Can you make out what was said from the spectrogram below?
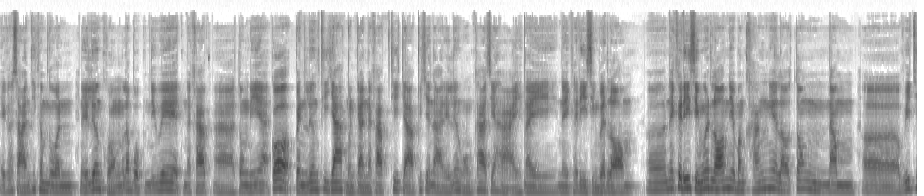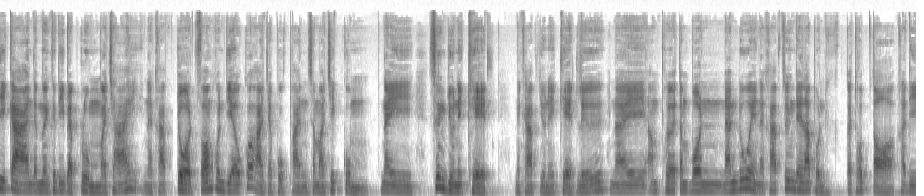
เอกสารที่คำนวณในเรื่องของระบบนิเวศนะครับตรงนี้ก็เป็นเรื่องที่ยากเหมือนกันนะครับที่จะพิจารณาในเรื่องของค่าเสียหายในในคดีสิ่งแวดล้อมในคดีสิ่งแวดล้อมเนี่ยบางครั้งเนี่ยเราต้องนำวิธีการดำเนินคดีแบบกลุ่มมาใช้นะครับ โจทย์ฟ้องคนเดียวก็อาจจะผูกพันสมาชิกกลุ่มในซึ่งอยู่ในเขต นะครับอยู่ในเขตหรือในอำเภอตำบลนนั้นด้วยนะครับ ซึ่งได้รับผลกระทบต่อคดี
